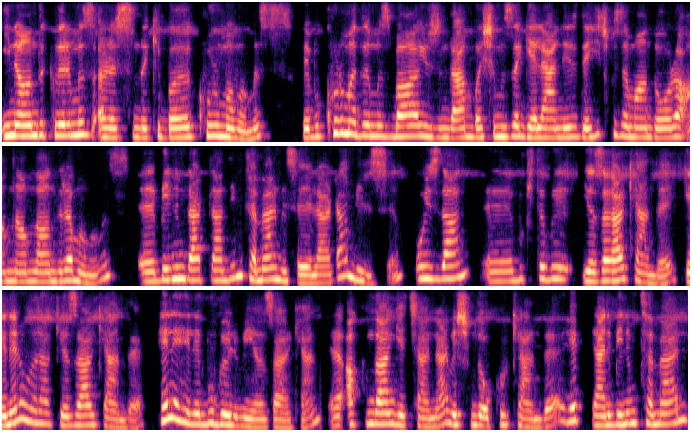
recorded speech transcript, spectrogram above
inandıklarımız arasındaki bağı kurmamamız ve bu kurmadığımız bağ yüzünden başımıza gelenleri de hiçbir zaman doğru anlamlandıramamamız e, benim dertlendiğim temel meselelerden birisi. O yüzden e, bu kitabı yazarken de, genel olarak yazarken de, hele hele bu bölümü yazarken e, aklımdan geçenler ve şimdi okurken de hep yani benim temel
